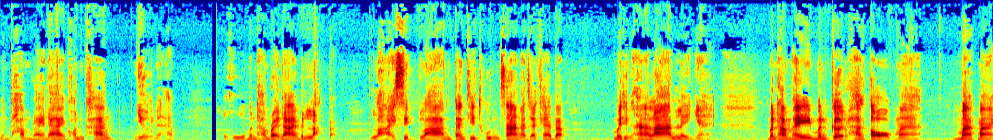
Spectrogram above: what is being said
มันทำรายได้ค่อนข้างเยอะนะครับโอ้โหมันทำรายได้เป็นหลักแบบหลายสิบล้านตั้งที่ทุนสร้างอาจจะแค่แบบไม่ถึง 5 ล้านอะไรอย่างเงี้ยมันทำให้มันเกิดภาคต่อออกมามากมาย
